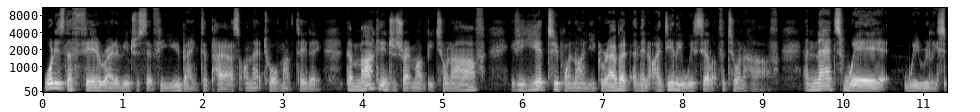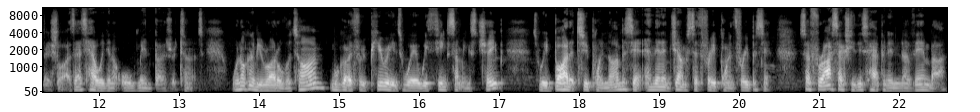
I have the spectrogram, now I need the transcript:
what is the fair rate of interest that for UBank to pay us on that 12-month TD? The market interest rate might be two and a half. If you get 2.9, you grab it, and then ideally we sell it for two and a half, and that's where we really specialize. That's how we're going to augment those returns. We're not going to be right all the time. We'll go through periods where we think something's cheap, so we buy it at 2.9%, and then it jumps to 3.3%. So for us, actually, this happened in November,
